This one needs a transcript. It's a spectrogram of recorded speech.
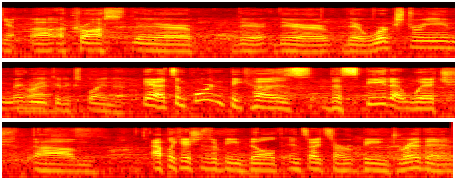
yep. uh, across their their, their, their work stream? Maybe right. you could explain that. Yeah, it's important because the speed at which um, applications are being built, insights are being driven,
